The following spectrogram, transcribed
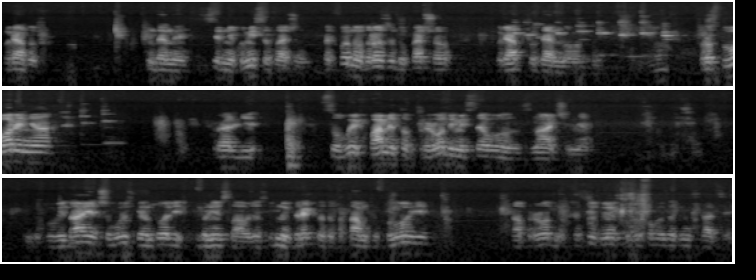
Порядок денний засідання комісії затверджений. Переходимо до розгляду першого порядку денного. Про створення пам'яток природи місцевого значення. Доповідає Шавурський Анатолій Броніславович, заступник директора департаменту екології та природних ресурсів Вінницької обласної адміністрації.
